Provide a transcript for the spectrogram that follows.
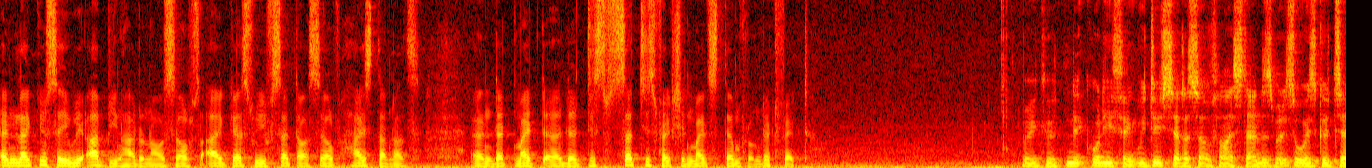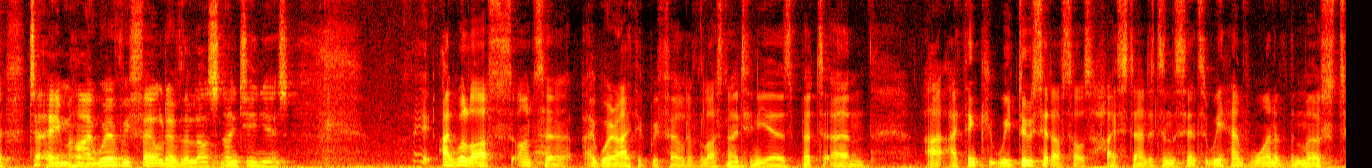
and like you say, we are being hard on ourselves. I guess we've set ourselves high standards, and that might, uh, the dissatisfaction might stem from that fact. Very good. Nick, what do you think? We do set ourselves high standards, but it's always good to, to aim high. Where have we failed over the last 19 years? I will ask, answer uh, where I think we failed over the last 19 years, but um, I think we do set ourselves high standards in the sense that we have one of the most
